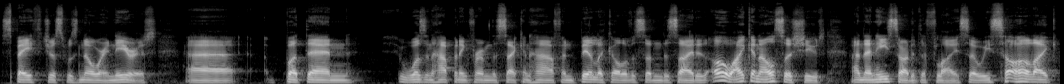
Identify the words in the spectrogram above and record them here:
Späth just was nowhere near it. Uh, but then it wasn't happening for him the second half, and Bilic all of a sudden decided, oh, I can also shoot, and then he started to fly. So we saw like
